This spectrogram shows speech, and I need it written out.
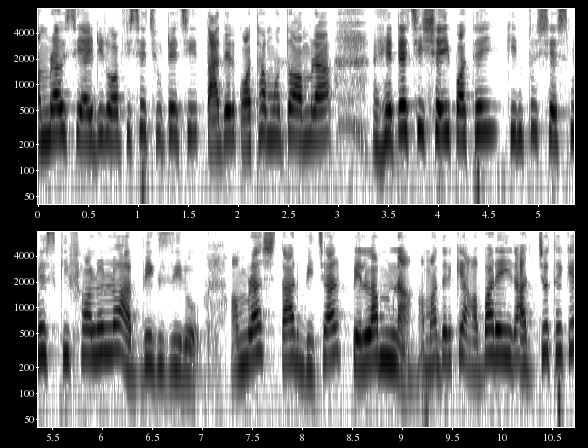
আমরাও সিআইডির অফিসে ছুটেছি, তাদের কথা মতো আমরা হেঁটেছি সেই পথেই। কিন্তু শেষমেশ কী ফল হলো? আবিক জিরো আমরা তার বিচার পেলাম না। আমাদেরকে আবার এই রাজ্য থেকে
